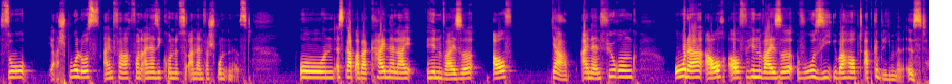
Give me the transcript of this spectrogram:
so ja, spurlos einfach von einer Sekunde zur anderen verschwunden ist. Und es gab aber keinerlei Hinweise auf ja, eine Entführung oder auch auf Hinweise, wo sie überhaupt abgeblieben ist.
